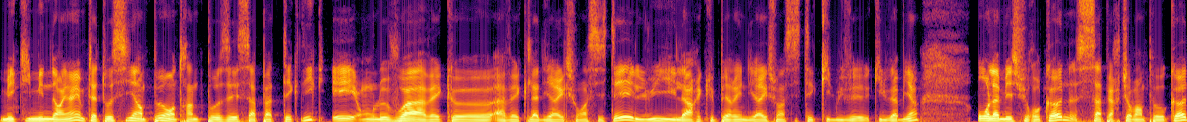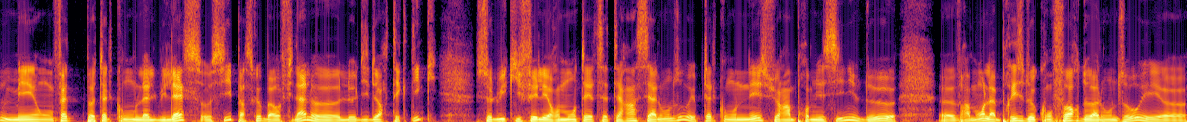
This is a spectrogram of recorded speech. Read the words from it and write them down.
Mais qui mine de rien est peut-être aussi un peu en train de poser sa patte technique et on le voit avec, euh, la direction assistée. Lui, il a récupéré une direction assistée qui lui, qui lui va bien on la met sur Ocon, ça perturbe un peu Ocon, mais en fait peut-être qu'on la lui laisse aussi parce que bah, au final euh, le leader technique, celui qui fait les remontées etc, c'est Alonso et peut-être qu'on est sur un premier signe de euh, vraiment la prise de confort de Alonso et, euh,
